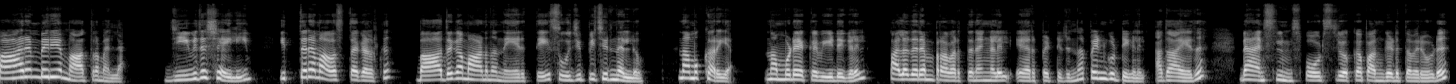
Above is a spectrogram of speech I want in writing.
പാരമ്പര്യം മാത്രമല്ല ജീവിതശൈലിയും ഇത്തരം അവസ്ഥകൾക്ക് ബാധകമാണെന്ന് നേരത്തെ സൂചിപ്പിച്ചിരുന്നല്ലോ. നമുക്കറിയാം നമ്മുടെയൊക്കെ വീടുകളിൽ പലതരം പ്രവർത്തനങ്ങളിൽ ഏർപ്പെട്ടിരുന്ന പെൺകുട്ടികളിൽ അതായത് ഡാൻസിലും സ്പോർട്സിലും ഒക്കെ പങ്കെടുത്തവരോട്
